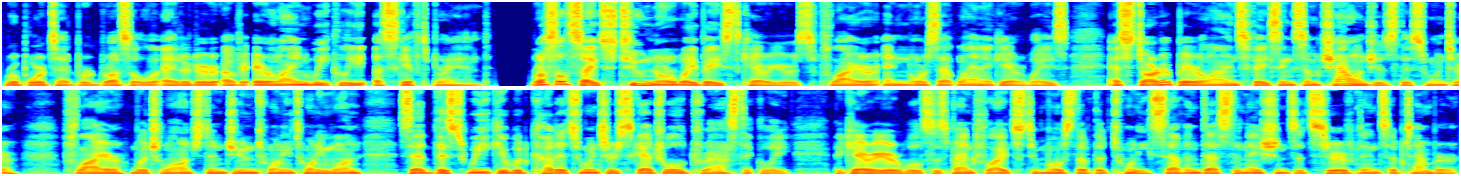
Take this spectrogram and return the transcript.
reports Edward Russell, editor of Airline Weekly, a Skift brand. Russell cites two Norway based carriers, Flyr and Norse Atlantic Airways, as startup airlines facing some challenges this winter. Flyr, which launched in June 2021, said this week it would cut its winter schedule drastically. The carrier will suspend flights to most of the 27 destinations it served in September.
